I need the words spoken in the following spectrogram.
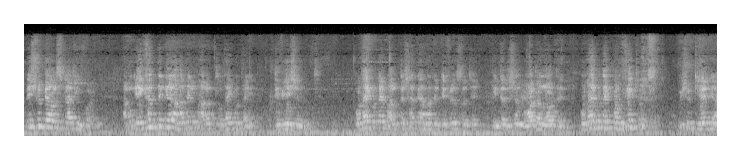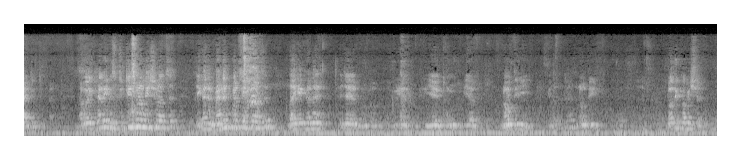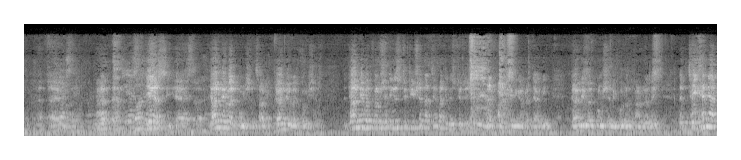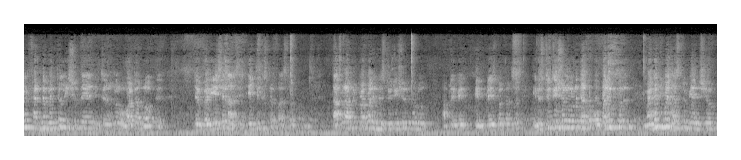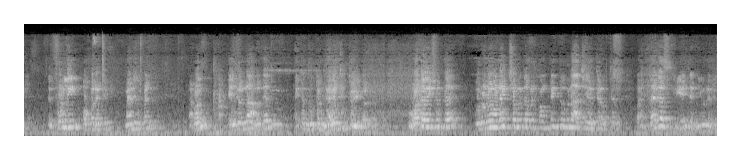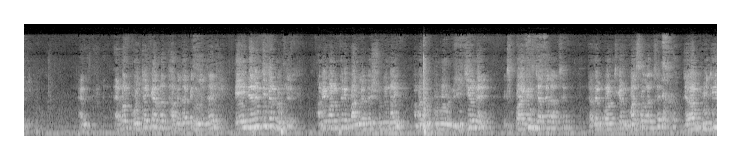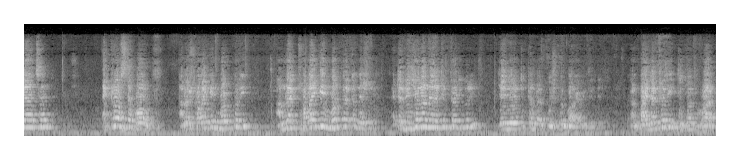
this should be our starting point এবং এইখান থেকে আমাদের ভারত কোথায় কোথায় ডিভিয়েশন হচ্ছে, কোথায় কোথায় ভারতের সাথে আমাদের ডিফারেন্স হচ্ছে ইন্টারন্যাশনাল ওয়াটার লতে কোথায় কোথায় কনফ্লিক্ট হচ্ছে উই শুড ক্লিয়ারলি আইডেন্টিফাই এবং এখানে ইনস্টিটিউশনাল ইস্যু আছে, এখানে ম্যানেজমেন্ট ইস্যু আছে লাইক এখানে এই যে ইয়ে ইয়ে ইয়ে নদী? নদী নদী commission JRC. John River Commission, sorry, John River Commission. The John River Commission আছে বাট ইনস্টিটিউশন ফাংশনিং আমরা জানি জয়েন্ট রিভার কমিশনে কোনো ধারণা নেই যেখানে আমি ফান্ডামেন্টাল ইস্যুতে ইন্টারন্যাশনাল ওয়াটার লতে যে ভেরিয়েশন আছে এই জিনিসটা ফার্স্ট অফ তারপরে আপনি প্রপার ইনস্টিটিউশনগুলো আপনাকে ইন প্লেস করতে হবে। ইনস্টিটিউশনগুলো যাতে অপারেট করেন management has to be ensure fully operative management এবং এই জন্য আমাদের একটা নতুন ন্যারেটিভ তৈরি করতে হবে। ওয়াটার ইস্যুতে পুরনো অনেক সময় তো আপনার কমপ্লেন তো গুলো আছে হচ্ছে হচ্ছে but let us create a new narrative এবং ওইটাকে আমরা ধাপে ধাপে নিয়ে যাই। এই ন্যারেটিভের মধ্যে আমি মনে করি বাংলাদেশ শুধু নয়, আমাদের পুরো রিজিয়নে এক্সপার্টিস যাদের আছে, যাদের পলিটিক্যাল মাসেল আছে, যারা মিডিয়া আছে অ্যাক্রস দ্য বোর্ড আমরা সবাইকে ইনভলভ করি, আমরা সবাইকে ইনভলভ করে একটা ন্যাশন একটা রিজিয়নাল ন্যারেটিভ তৈরি করি যে ন্যারেটিভটা আমরা পুশ করব আগামী দিনে। কারণ bilaterally it did not work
